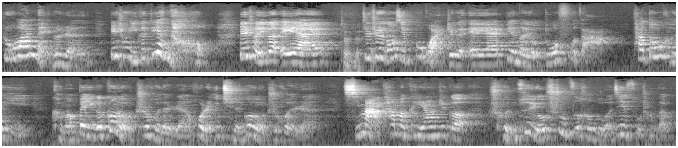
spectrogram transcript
如果把每个人变成一个电脑，变成一个 AI，对对就这个东西，不管这个 AI 变得有多复杂，它都可以可能被一个更有智慧的人或者一群更有智慧的人，起码他们可以让这个纯粹由数字和逻辑组成的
